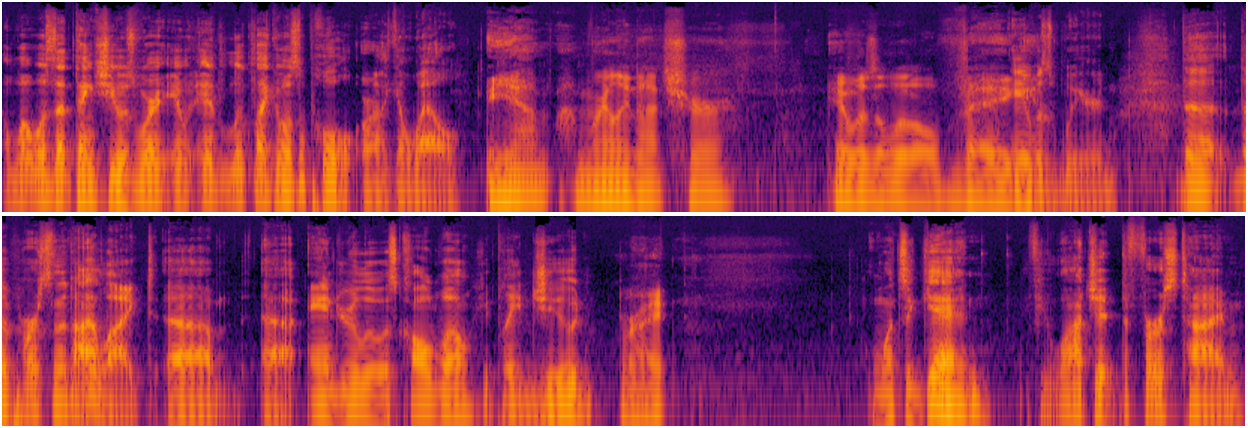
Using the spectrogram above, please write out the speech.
what was that thing she was wearing? It, it looked like it was a pool or like a well. Yeah, I'm- I'm really not sure. It was a little vague. It was weird. The the person that I liked, um, uh, Andrew Lewis Caldwell, he played Jude. right. Once again, if you watch it the first time,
